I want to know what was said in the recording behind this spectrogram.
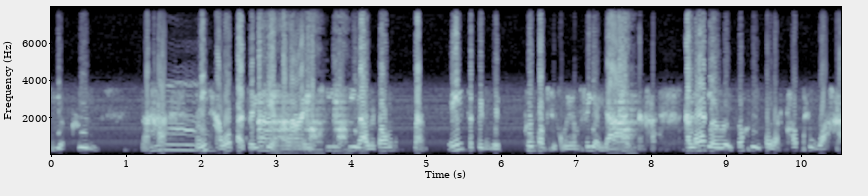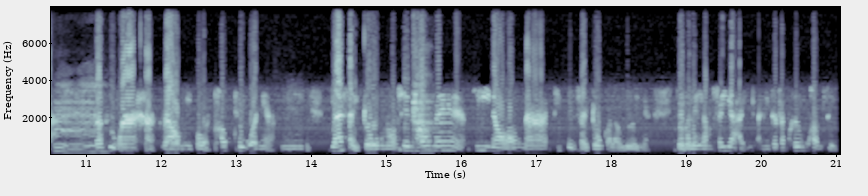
ที่เยอะขึ้นนะคะอืมทีนี้ถามว่าปัจจัยเสี่ยงอะไรอ่าค่ะที่ค่ะที่เราจะต้องแบบ เอ๊ะจะเป็นเพิ่มความเสี่ยงของมะเร็งลำไส้ใหญ่ได้ค่ะนะคะ อันแรกเลยก็คือประวัติครอบครัวค่ะอืมก็คือว่าหากเรามีประวัติครอบครัวเนี่ย มีญาติสายตรงเนาะเช่นค่ะพ่อแม่พี่น้องนะ ที่เป็นสายตรงกับเราเลยเนี่ยเป็นมะเร็งลำไส้ใหญ่ อันนี้ก็จะเพิ่มความเสี่ยง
